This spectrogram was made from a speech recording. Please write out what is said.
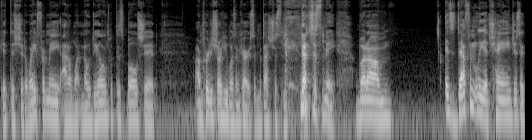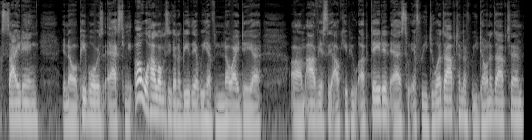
Get this shit away from me. I don't want no dealings with this bullshit. I'm pretty sure he wasn't cursing, but that's just me. that's just me. But um it's definitely a change. It's exciting. You know, people always ask me, oh, well, how long is he going to be there? We have no idea. Um, obviously, I'll keep you updated as to if we do adopt him, if we don't adopt him,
